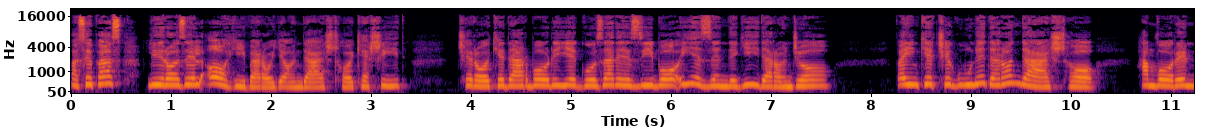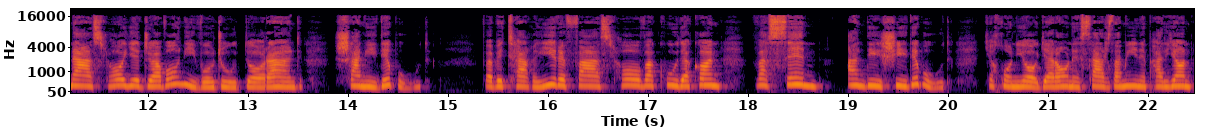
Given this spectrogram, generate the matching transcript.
و سپس لیرازل آهی برای آن دشت ها کشید چرا که درباره گذر زیبایی زندگی در آنجا و اینکه چگونه در آن دشت ها همواره نسل های جوانی وجود دارند شنیده بود و به تغییر فصلها و کودکان و سن اندیشیده بود که خونیاگران سرزمین پریان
